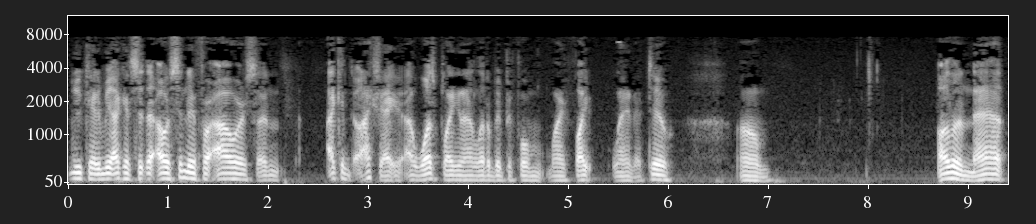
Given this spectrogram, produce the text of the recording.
You kidding me? I can sit there. I was sitting there for hours, and I can actually. I, I was playing it a little bit before my flight landed too. Um. Other than that,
